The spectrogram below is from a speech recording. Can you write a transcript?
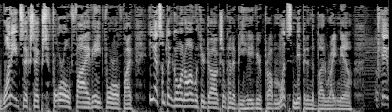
One eight six six four zero five eight four zero five. You got something going on with your dog, some kind of behavior problem. Let's nip it in the bud right now. Okay.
